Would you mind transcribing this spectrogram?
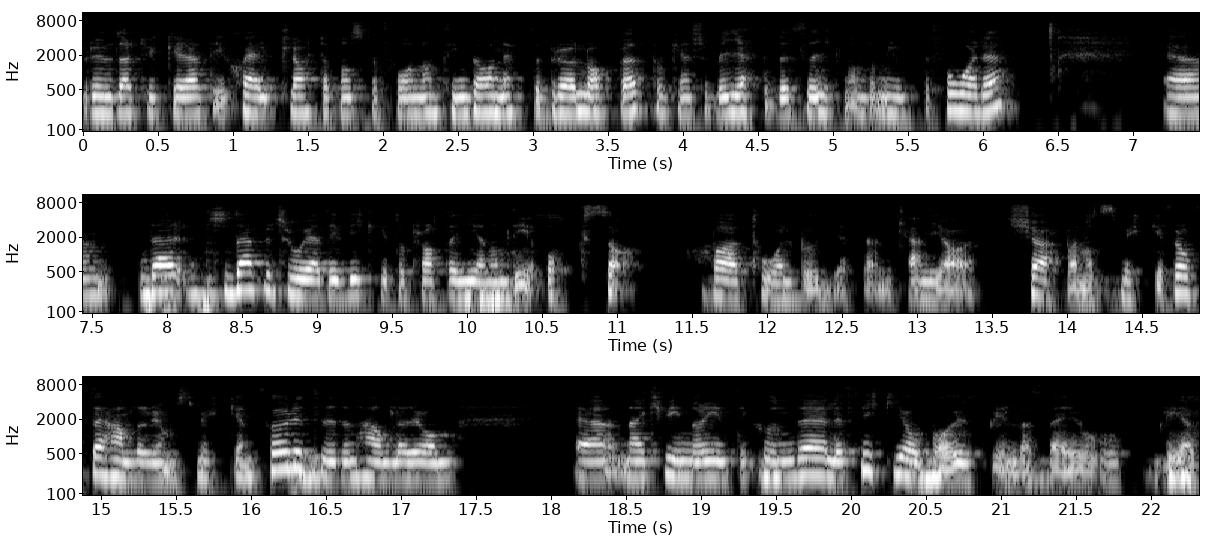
brudar tycker att det är självklart att de ska få någonting dagen efter bröllopet och kanske blir jättebesvikna om de inte får det. Eh, där, så därför tror jag att det är viktigt att prata igenom det också. Vad tål budgeten? Kan jag köpa något smycke? För ofta handlar det om smycken. Förr i tiden handlade det om eh, när kvinnor inte kunde eller fick jobba och utbilda sig och blev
